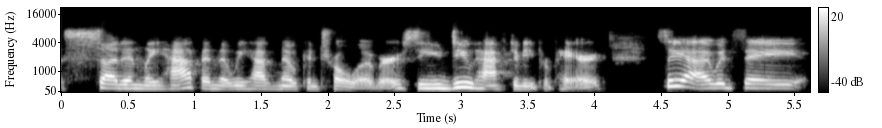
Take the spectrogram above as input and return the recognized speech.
suddenly happen that we have no control over. So you do have to be prepared. So yeah, I would say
